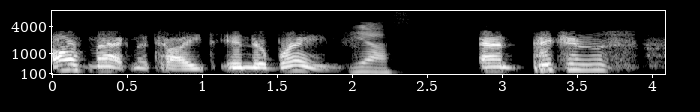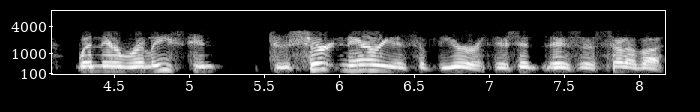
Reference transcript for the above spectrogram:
of magnetite in their brains. Yes. And pigeons when they're released into certain areas of the earth, there's a, there's a sort of a,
